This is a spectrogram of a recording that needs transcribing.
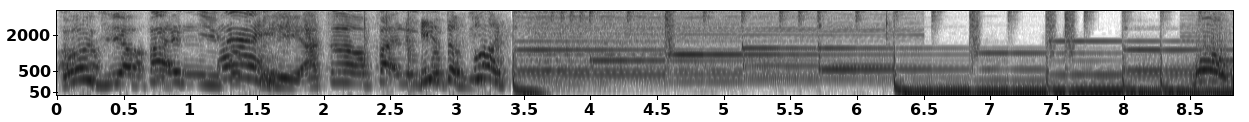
Told you, I patterned you Hey! I told you I patterned him He's the properly. plug! Whoa!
